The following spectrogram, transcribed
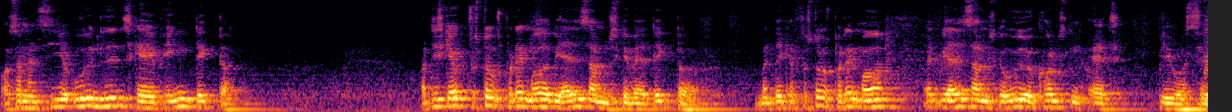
Og som man siger, uden lidenskab, ingen digter. Og det skal jo ikke forstås på den måde, at vi alle sammen skal være digtere. Men det kan forstås på den måde, at vi alle sammen skal udøve kunsten at blive os selv.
